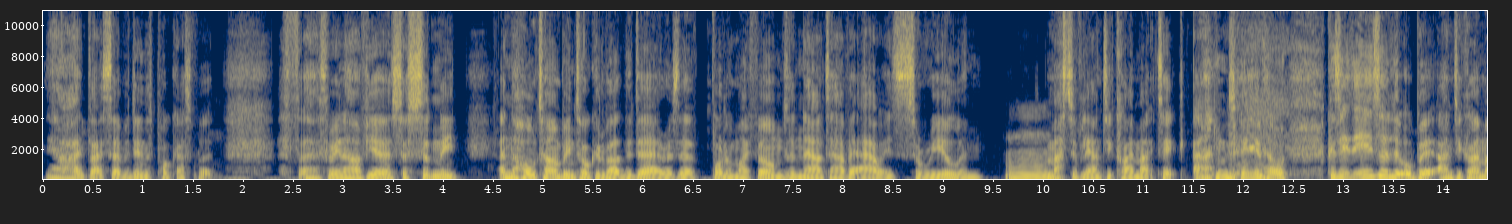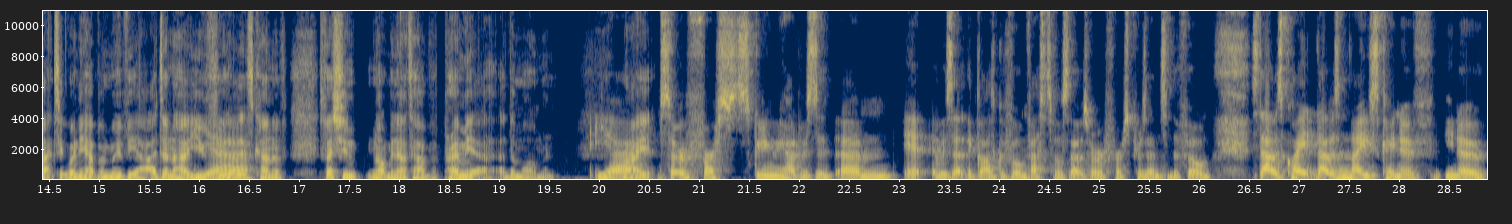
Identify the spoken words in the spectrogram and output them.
You know, like I said, I've been doing this podcast for th- uh, three and a half years. So suddenly, and the whole time I've been talking about The Dare as a, one of my films, and now to have it out is surreal and massively anticlimactic. And, you know, because it is a little bit anticlimactic when you have a movie out. I don't know how you feel. It's kind of, especially not being able to have a premiere at the moment. Yeah. right. Sort of first screening we had was um, it, it was at the Glasgow Film Festival, so that was where we first presented the film. So that was quite that was a nice kind of you know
